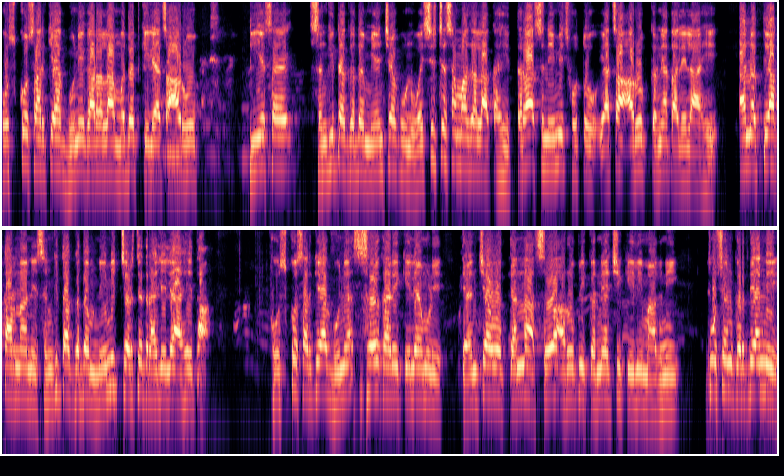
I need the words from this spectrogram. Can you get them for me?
पोस्को सारख्या गुन्हेगाराला मदत केल्याचा आरोप. P S I Sangeeta Kadam यांच्याकडून वैशिष्ट्य समाजाला काही त्रास नेहमीच होतो याचा आरोप करण्यात आलेला आहे. आणि त्या कारणाने संगीता कदम नेहमीच चर्चेत राहिलेल्या आहेत. फोस्को सारख्या गुन्ह्यात सहकार्य केल्यामुळे त्यांच्यावर त्यांना सह आरोपी करण्याची केली मागणी. पोषणकर्त्यांनी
